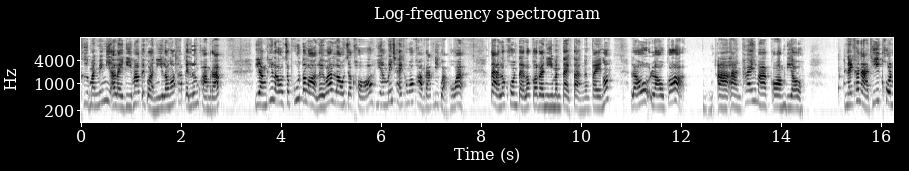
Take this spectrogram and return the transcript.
คือมันไม่มีอะไรดีมากไปกว่านี้แล้วเนาะถ้าเป็นเรื่องความรัก อย่างที่เราจะพูดตลอดเลยว่าเราจะขอยังไม่ใช้คำว่าความรักดีกว่า เพราะว่า แต่ละคนแต่ละกรณีมันแตกต่างกันไปเนาะแล้วเราก็อ่าอ่านไพ่มากองเดียว ในขณะที่คน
